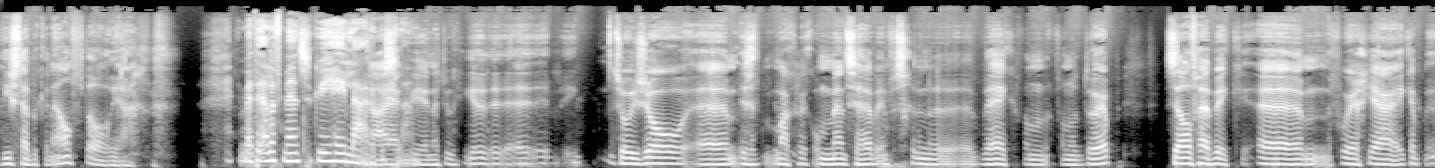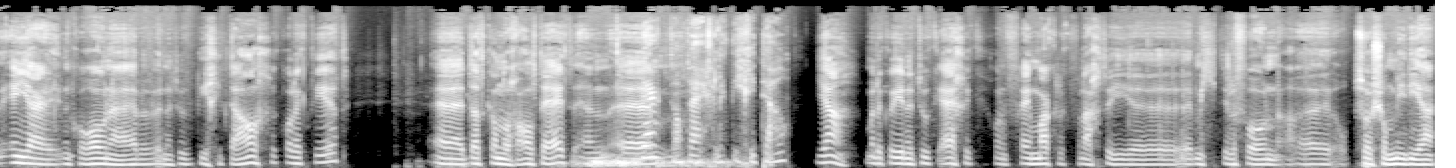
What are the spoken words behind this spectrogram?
liefst heb ik een elftal, ja. Met elf mensen kun je heel Laren Nou ja, beslaan. kun je natuurlijk, eh, eh, ik- sowieso ehm, is het makkelijk om mensen te hebben in verschillende eh, wijken van, van het dorp. Zelf heb ik ehm, vorig jaar, ik heb één jaar in corona hebben we natuurlijk digitaal gecollecteerd. Eh, dat kan nog altijd. En, ehm, Werkt dat eigenlijk digitaal? ja, maar dan kun je natuurlijk eigenlijk gewoon vrij makkelijk van achter je, eh, met je telefoon eh, op social media,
